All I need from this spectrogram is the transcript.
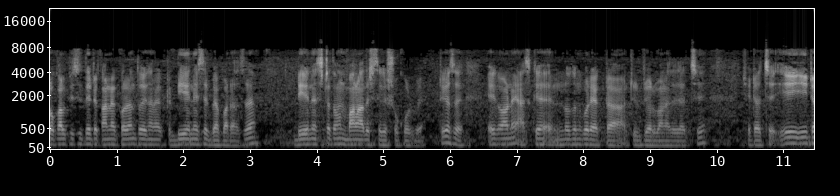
লোকাল পিসিতে এটা কানেক্ট করেন, তো এখানে একটা ডিএনএস এর ব্যাপার আছে। ডিএনএসটা তখন বাংলাদেশ থেকে শো করবে, ঠিক আছে? এই কারণে আজকে নতুন করে একটা টিউটোরিয়াল বানাতে যাচ্ছে। সেটা হচ্ছে, এই, এইটা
